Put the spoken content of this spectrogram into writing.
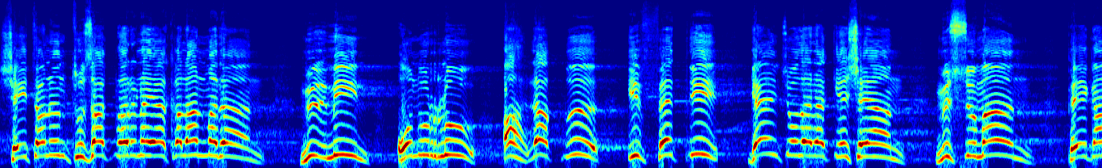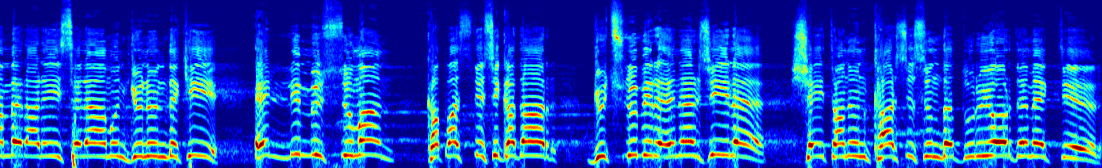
şeytanın tuzaklarına yakalanmadan mümin, onurlu, ahlaklı, iffetli, genç olarak yaşayan Müslüman Peygamber aleyhisselamın günündeki 50 Müslüman kapasitesi kadar güçlü bir enerjiyle şeytanın karşısında duruyor demektir.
